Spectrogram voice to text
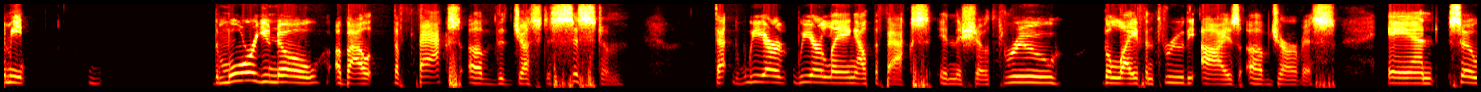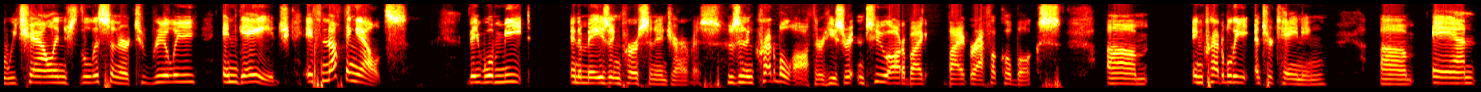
I mean the more you know about the facts of the justice system that we are we are laying out the facts in the show through the life and through the eyes of Jarvis. And so we challenge the listener to really engage. If nothing else, they will meet an amazing person in Jarvis, who's an incredible author. He's written two autobiographical books, um, incredibly entertaining, um, and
